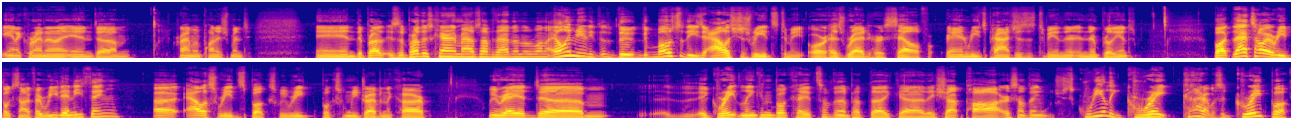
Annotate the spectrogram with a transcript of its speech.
Anna Karenina and um, Crime and Punishment and the brother is the brothers Karamazov that another one. I only read the, the, the, most of these. Alice just reads to me or has read herself and reads patches to me, and they're and they're brilliant. But that's how I read books now. If I read anything, uh, Alice reads books. We read books when we drive in the car. We read um, a great Lincoln book. Something about like uh, they shot Pa or something, which was really great. God, it was a great book.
